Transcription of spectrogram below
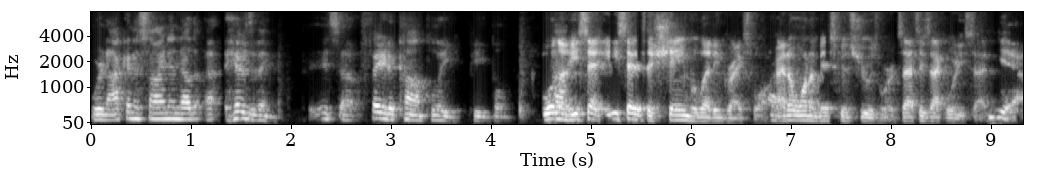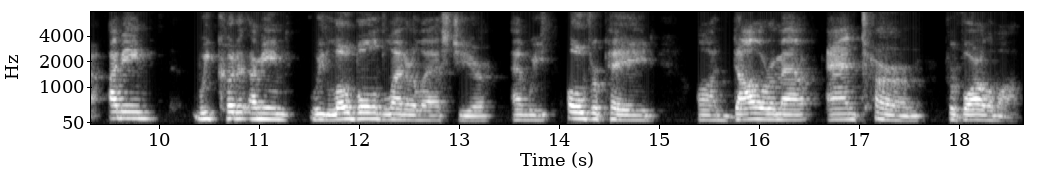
We're not going to sign another. Uh, here's the thing it's a fait accompli, people. Well, no, he said he said it's a shame we're letting Greiss walk. I don't want to misconstrue his words. That's exactly what he said. Yeah, I mean, we could. I mean, we lowballed Leonard last year, and we overpaid on dollar amount and term for Varlamov.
